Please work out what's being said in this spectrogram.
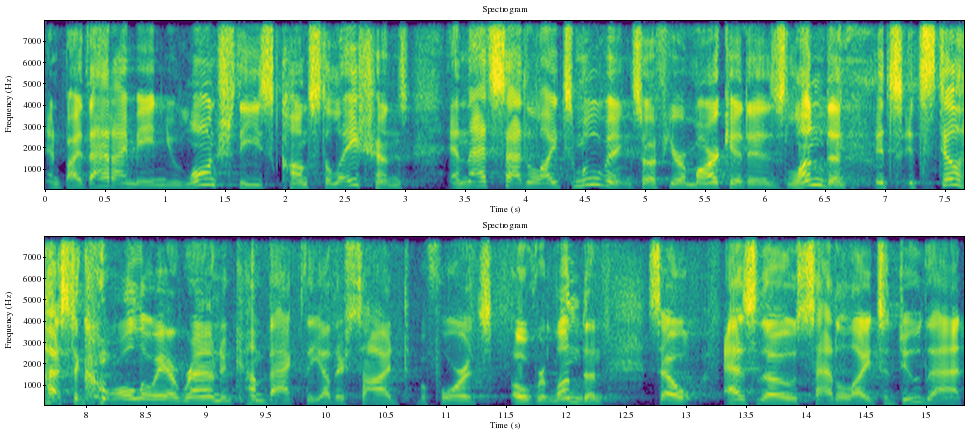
And by that I mean you launch these constellations and that satellite's moving. So if your market is London, it still has to go all the way around and come back the other side before it's over London. So as those satellites do that,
